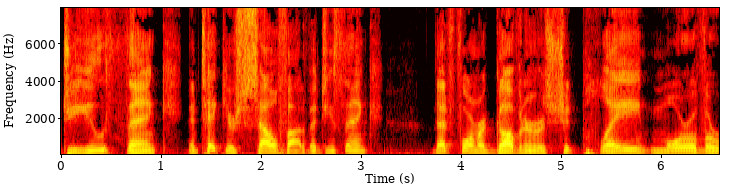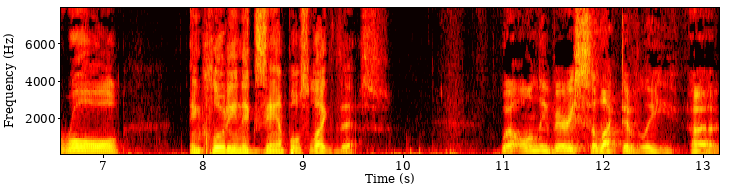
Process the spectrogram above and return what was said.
Do you think, and take yourself out of it, do you think that former governors should play more of a role, including examples like this? Well, only very selectively. Uh,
